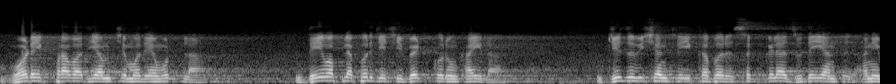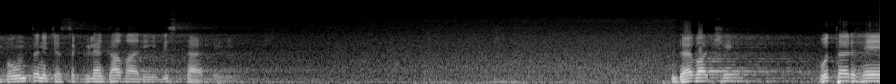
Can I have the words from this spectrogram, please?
व्हड एक प्रवादी आमचे मदें उठला. देव आपल्या परजेची भेट करूंक आयला जेजू विशयांतली ही खबर सगळ्या जुदेयांत आनी भोंवतणीच्या सगळ्या गांवांनी विस्तारली. देवाचे उतर हे.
